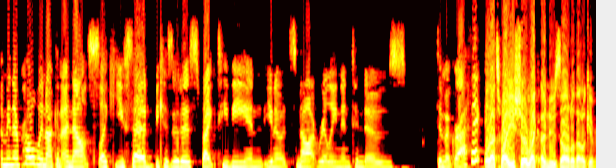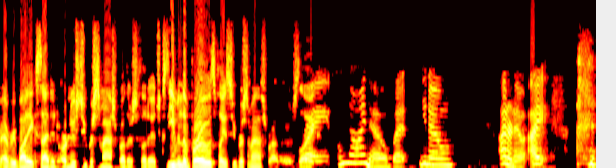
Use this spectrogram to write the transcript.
I mean, they're probably not going to announce, like you said, because it is Spike TV, and you know, it's not really Nintendo's demographic. Well, that's why you show like a new Zelda that'll give everybody excited, or new Super Smash Brothers footage, because even the Bros play Super Smash Brothers. Like, right. Oh no, I know, but you know, I don't know. I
